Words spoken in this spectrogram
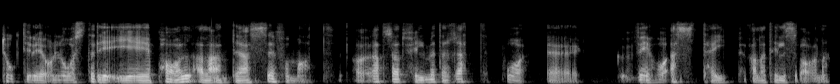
tok de det og låste det i PAL eller NTSC-format. Rett og slett filmet det rett på eh, VHS-teip eller tilsvarende.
